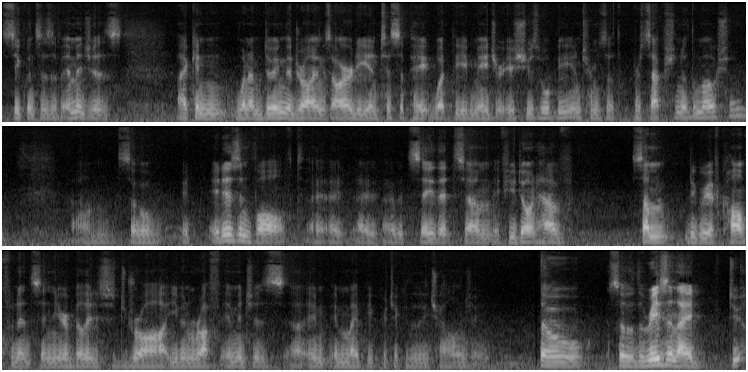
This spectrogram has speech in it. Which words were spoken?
sequences of images, I can when I'm doing the drawings already anticipate what the major issues will be in terms of the perception of the motion. Um, so it, it is involved. I, I, I would say that um, if you don't have some degree of confidence in your ability to draw even rough images, uh, it, it, might be particularly challenging. So, so the reason I do,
